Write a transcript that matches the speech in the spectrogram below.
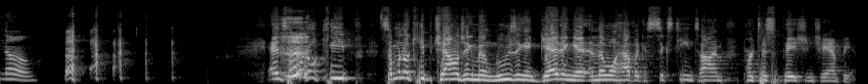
No. And someone will keep someone will keep challenging him and losing and getting it, and then we'll have like a 16 time participation champion.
